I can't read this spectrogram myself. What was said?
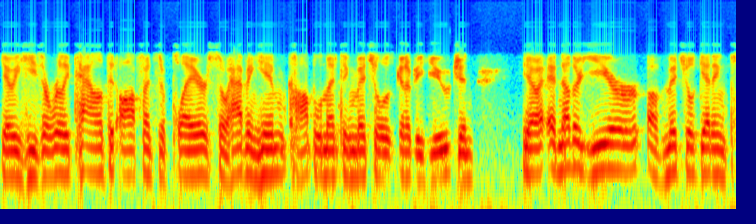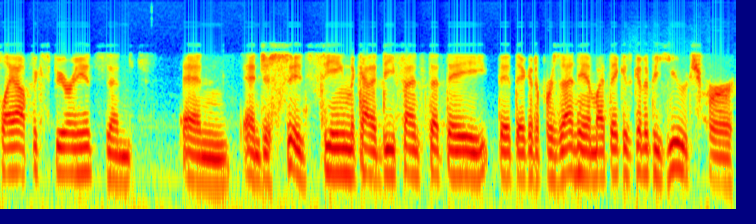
you know, he's a really talented offensive player. So having him complementing Mitchell is going to be huge. And, you know, another year of Mitchell getting playoff experience and, and and just seeing the kind of defense that they that they're going to present him, I think is going to be huge for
